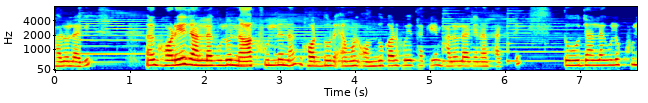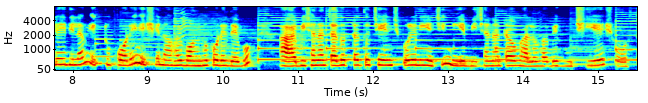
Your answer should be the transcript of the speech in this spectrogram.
ভালো লাগে। ঘরে জানলাগুলো না খুললে না, ঘরদোর এমন অন্ধকার হয়ে থাকে, ভালো লাগে না থাকতে। তো জানলাগুলো খুলেই দিলাম, একটু পরে এসে না হয় বন্ধ করে দেব। আর বিছানার চাদরটা তো চেঞ্জ করে নিয়েছি, নিয়ে বিছানাটাও ভালোভাবে গুছিয়ে সমস্ত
